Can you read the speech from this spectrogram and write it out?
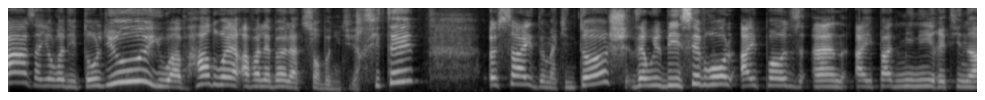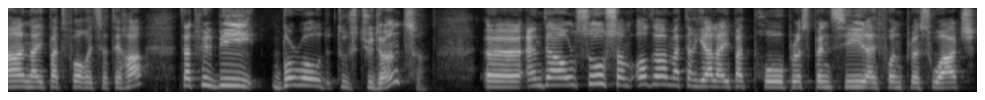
As I already told you, you have hardware available at Sorbonne Université. Aside the Macintosh, there will be several iPods and iPad mini, Retina and iPad 4, etc. that will be borrowed to students. Uh, and there are also some other material, iPad Pro plus Pencil, iPhone plus Watch,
